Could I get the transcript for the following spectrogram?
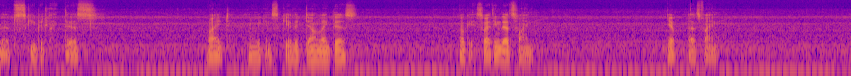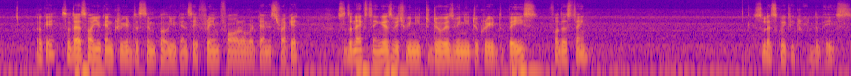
Let's keep it like this. Right. And we can scale it down like this. Okay so I think that's fine. Yep that's fine. Okay so that's how you can create the simple you can say frame for our tennis racket so the next thing is which we need to do is we need to create the base for this thing. So let's quickly create the base.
